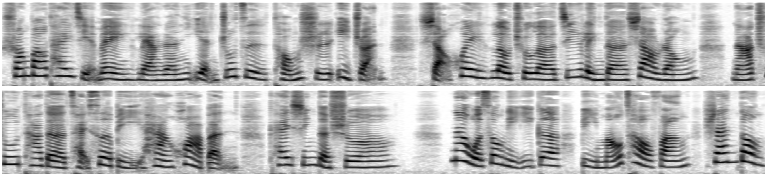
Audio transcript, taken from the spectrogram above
双胞胎姐妹两人眼珠子同时一转，小慧露出了机灵的笑容，拿出她的彩色笔和画本，开心地说：“那我送你一个比茅草房、山洞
